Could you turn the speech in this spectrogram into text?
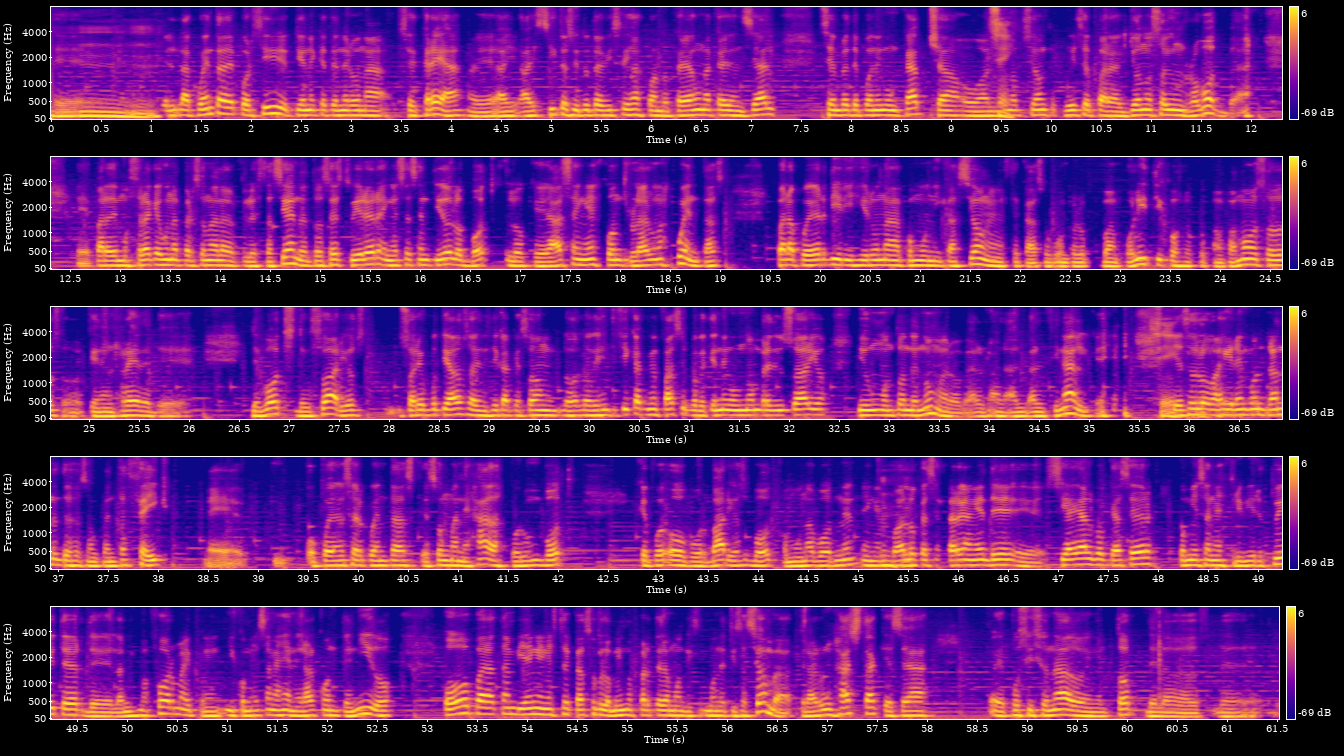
Eh, mm. La cuenta de por sí tiene que tener una, se crea, eh, hay, hay, sitios, si tú te fijas, cuando creas una credencial, siempre te ponen un captcha o alguna opción que dice para yo no soy un robot, eh, para demostrar que es una persona la que lo está haciendo. Entonces Twitter en ese sentido, los bots lo que hacen es controlar unas cuentas para poder dirigir una comunicación, en este caso, los que políticos, los que ocupan famosos, o tienen redes de, de bots, de usuarios, usuarios boteados, significa que son, lo, lo identifica bien fácil porque tienen un nombre de usuario y un montón de números al, al, final, que, y eso lo vas a ir encontrando, entonces son cuentas fake, eh, o pueden ser cuentas que son manejadas por un bot, que, o por varios bots, como una botnet, en el cual lo que se encargan es de, eh, si hay algo que hacer, comienzan a escribir Twitter de la misma forma y, y comienzan a generar contenido o para también, en este caso, lo mismo es parte de la monetización, va a crear un hashtag que sea eh, posicionado en el top de los...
